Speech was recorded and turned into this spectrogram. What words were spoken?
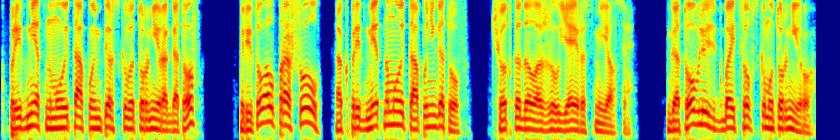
К предметному этапу имперского турнира готов?» Ритуал прошел, а к предметному этапу не готов. Четко доложил я и рассмеялся. Готовлюсь к бойцовскому турниру.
